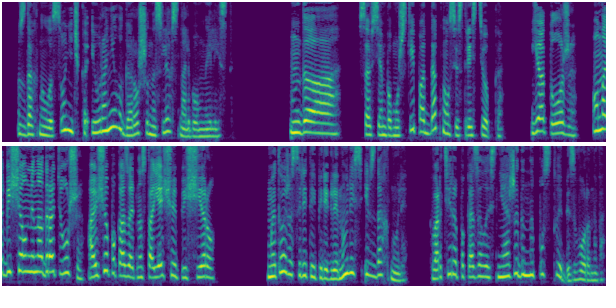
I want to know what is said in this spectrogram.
— вздохнула Сонечка и уронила горошины слез на альбомный лист. «Да», — совсем по-мужски поддакнул сестре Стёпка. «Я тоже. Он обещал мне надрать уши, а еще показать настоящую пещеру». Мы тоже с Ритой переглянулись и вздохнули. Квартира показалась неожиданно пустой без Воронова.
